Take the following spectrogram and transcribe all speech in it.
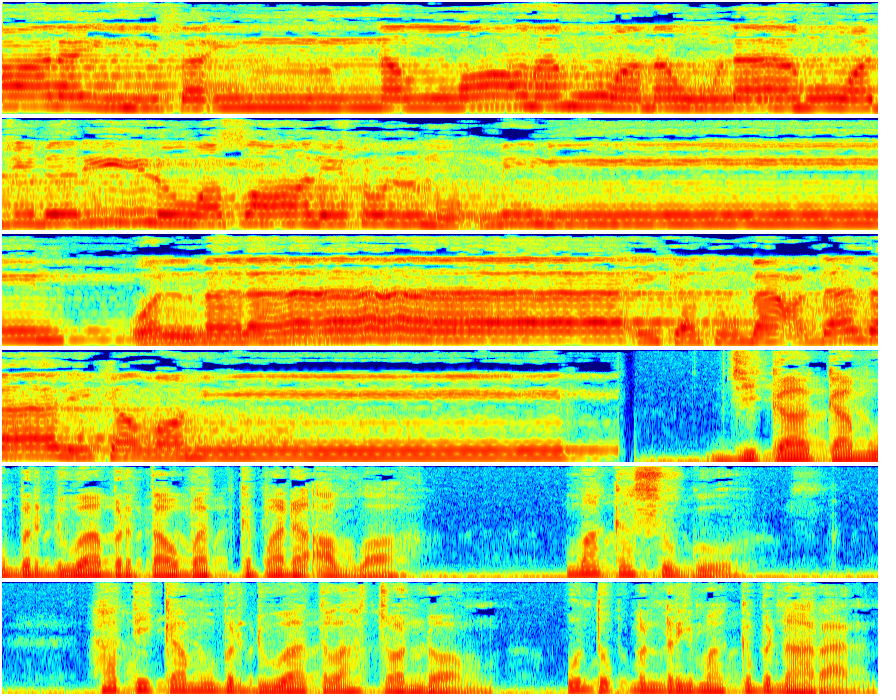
عليه فإن الله هو مولاه وجبريل وصالح المؤمنين والملائكة بعد ذلك ظهير Jika kamu berdua bertaubat kepada Allah, maka sungguh hati kamu berdua telah condong untuk menerima kebenaran.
